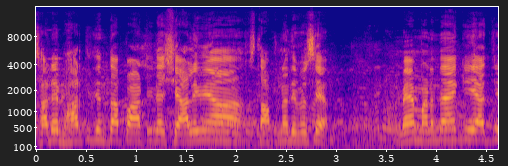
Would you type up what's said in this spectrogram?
ਸਾਡੇ ਭਾਰਤੀ ਜਨਤਾ ਪਾਰਟੀ ਦਾ 46ਵਾਂ ਸਥਾਪਨਾ ਦਿਵਸ ਹੈ ਮੈਂ ਮੰਨਦਾ ਹਾਂ ਕਿ ਅੱਜ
